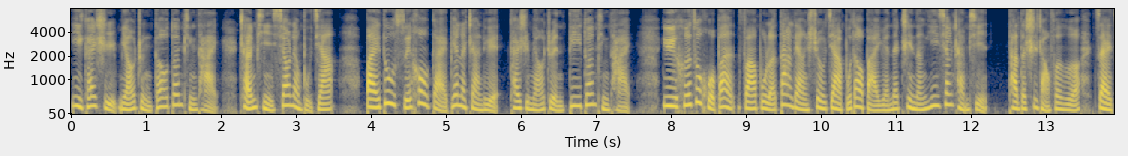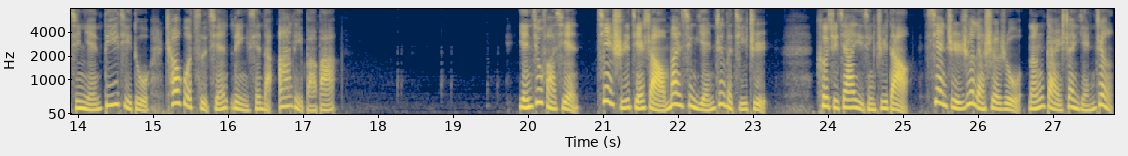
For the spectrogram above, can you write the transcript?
一开始瞄准高端平台，产品销量不佳。百度随后改变了战略，开始瞄准低端平台，与合作伙伴发布了大量售价不到百元的智能音箱产品。它的市场份额在今年第一季度超过此前领先的阿里巴巴。研究发现，进食减少慢性炎症的机制。科学家已经知道，限制热量摄入能改善炎症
